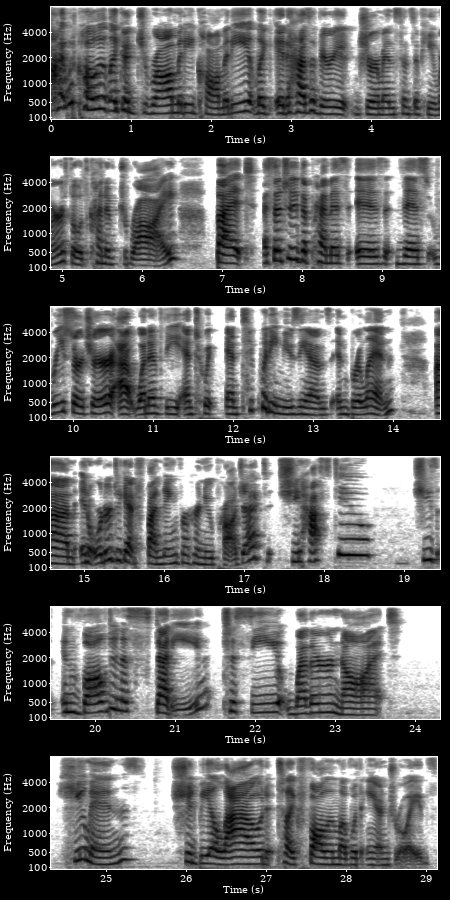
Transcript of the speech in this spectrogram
I would call it like a dramedy comedy. Like it has a very German sense of humor, so it's kind of dry. But essentially, the premise is this researcher at one of the antiqu- antiquity museums in Berlin. Um, in order to get funding for her new project, she has to, she's involved in a study to see whether or not humans should be allowed to like fall in love with androids.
